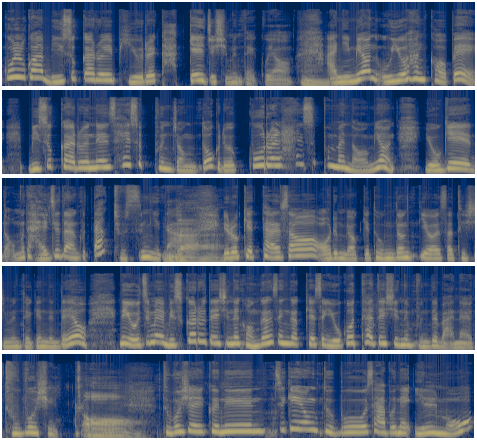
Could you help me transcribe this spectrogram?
꿀과 미숫가루의 비율을 같게 해주시면 되고요. 음. 아니면 우유 한 컵에 미숫가루는 세 스푼 정도 그리고 꿀을 한 스푼만 넣으면 요게 너무 달지도 않고 딱 좋습니다. 네. 이렇게 타서 얼음 몇 개 동동 띄워서 드시면 되겠는데요. 근데 요즘에 미숫가루 대신에 건강 생각해서 요거 타 드시는 분들 많아요. 두부 쉐이크. 어. 두부 쉐이크는 찌개용 두부 4분의 1모,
